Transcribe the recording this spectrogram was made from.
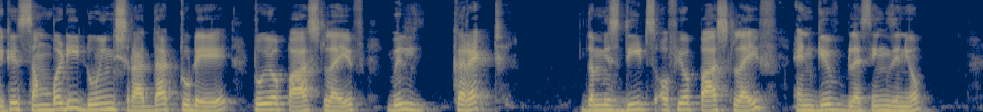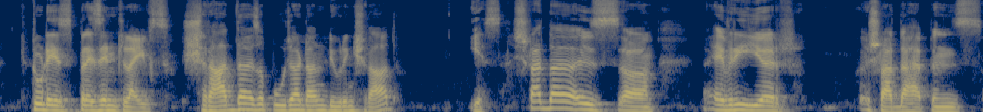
Because somebody doing Shraddha today to your past life will correct the misdeeds of your past life and give blessings in your today's present lives. shraddha is a puja done during shraddh Yes. Shraddha is uh, every year, Shraddha happens,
